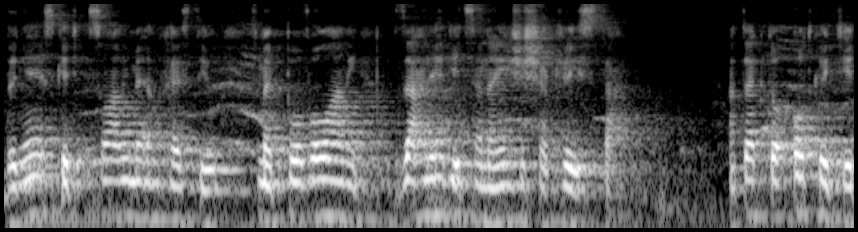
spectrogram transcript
Dnes, keď slávime Eucharistiu, sme povolaní zahľadiť sa na Ježiša Krista. A takto odkryť tie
